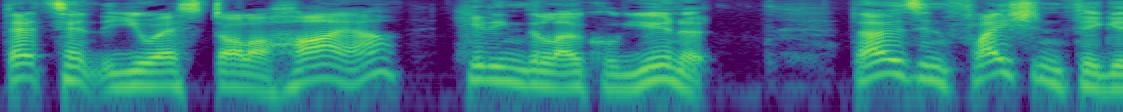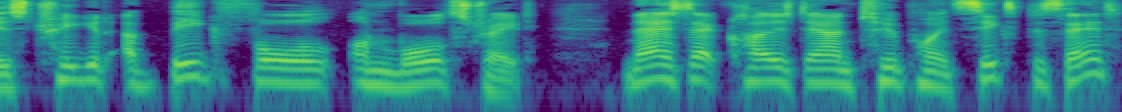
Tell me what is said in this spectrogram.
That sent the US dollar higher, hitting the local unit. Those inflation figures triggered a big fall on Wall Street. Nasdaq closed down 2.6%,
